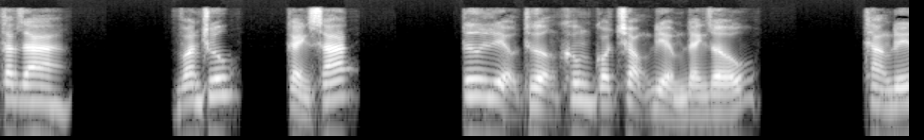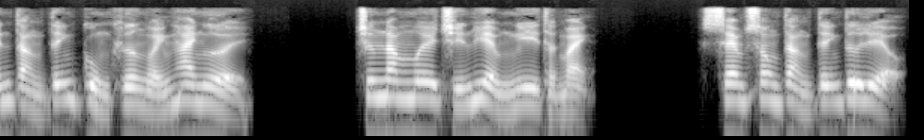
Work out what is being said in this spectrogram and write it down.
tác gia. Văn Trúc, cảnh sát. Tư liệu thượng không có trọng điểm đánh dấu. Thẳng đến Tàng Tĩnh cùng Khương Ngoánh hai người. chương 59 hiểm nghi thật mạnh. Xem xong Tàng Tĩnh tư liệu,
